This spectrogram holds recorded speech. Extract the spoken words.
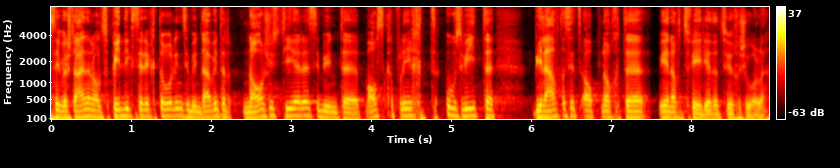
Silvia Steiner als Bildungsdirektorin, Sie müssen auch wieder nachjustieren, Sie müssen die Maskenpflicht ausweiten. Wie läuft das jetzt ab nach der Weihnachtsferien der Zürcher Schulen?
